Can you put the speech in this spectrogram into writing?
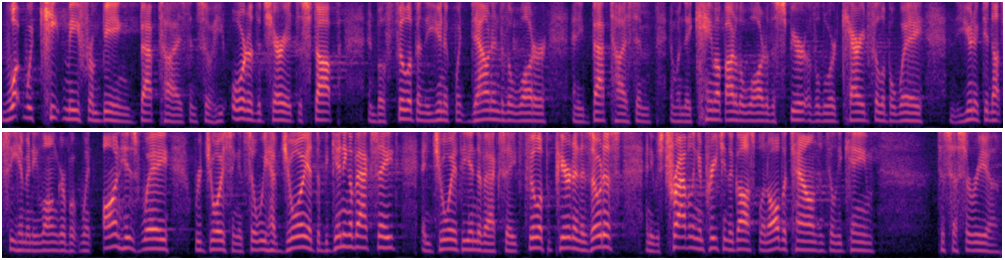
What would keep me from being baptized? And so he ordered the chariot to stop and both Philip and the eunuch went down into the water, and he baptized him. And when they came up out of the water, the Spirit of the Lord carried Philip away, and the eunuch did not see him any longer, but went on his way rejoicing. And so we have joy at the beginning of Acts 8 and joy at the end of Acts 8. Philip appeared in Azotus, and he was traveling and preaching the gospel in all the towns until he came to Caesarea.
